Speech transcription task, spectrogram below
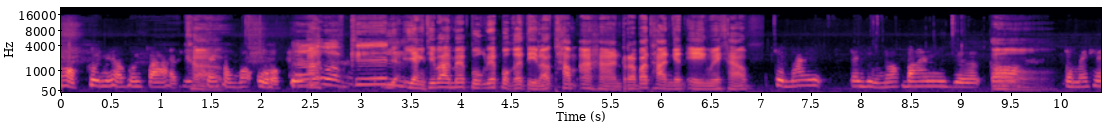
ขอบคุณค่ะคุณปาที่ใช้คำว่าอวบขึ้นอวบขึ้น อย่างที่บ้านแม่ปุ๊กเนี่ยปกติแล้วทำอาหารรับประทานกันเองไหมครับส่วนมากจะอยู่นอกบ้านเยอะก็จะไม่ใช่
